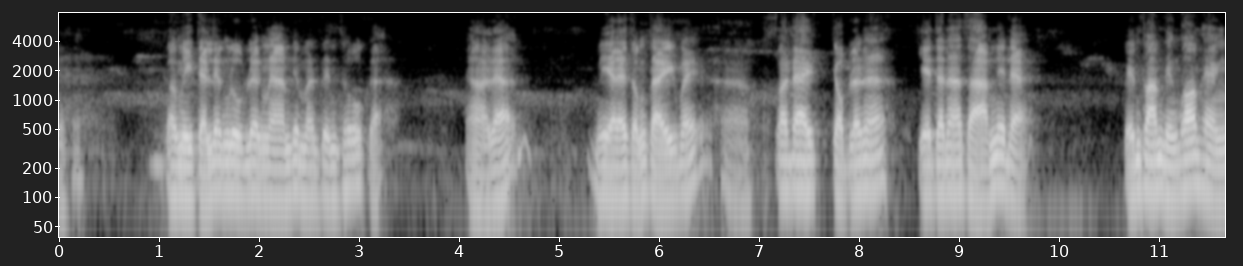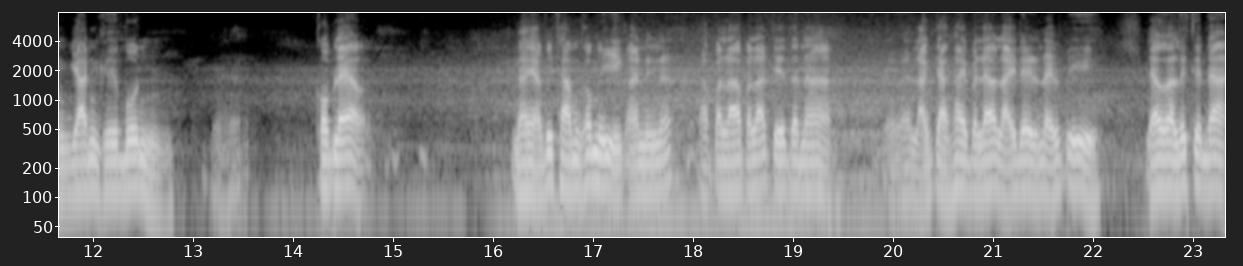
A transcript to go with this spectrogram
นะฮะก็มีแต่เรื่องรูปเรื่องนามที่มันเป็นทุกข์อะ อ่าแล้วมีอะไรสงสัยอีกไหมอ่าก็ได้จบแล้วนะ เจตนาสามนี่แหละ เป็นความถึงพร้อมแห่งยันคือบุญนะฮะครบแล้ว ในอภิธรรมเขามีอีกอันหนึ่งนะอัปปลาปละเจตนาใช่ไหมหลังจากให้ไปแล้วหลายเดือนหลายปี แล้วก็ลึกขึ้นได้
